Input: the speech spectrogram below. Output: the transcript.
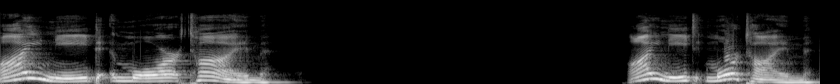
I need more time. I need more time.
